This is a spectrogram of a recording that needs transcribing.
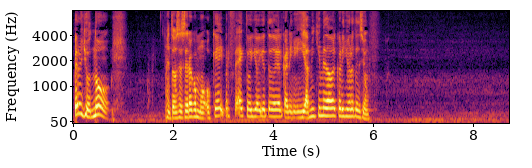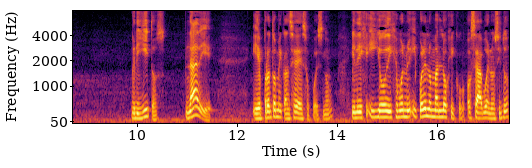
pero yo no. Entonces era como, ok, perfecto, yo, yo te doy el cariño. ¿Y a mí quién me daba el cariño y la atención? Grillitos. Nadie. Y de pronto me cansé de eso, pues, ¿no? Y, le dije, y yo dije, bueno, ¿y cuál es lo más lógico? O sea, bueno, si tú...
